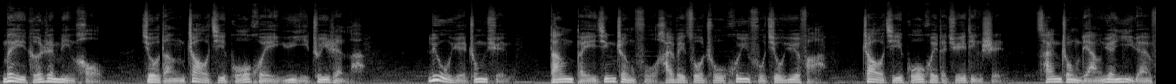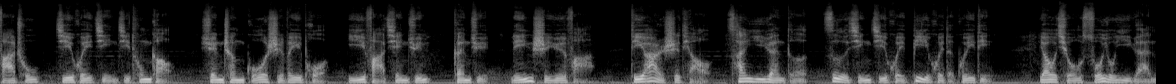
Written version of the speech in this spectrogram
内阁任命后，就等召集国会予以追认了。六月中旬，当北京政府还未做出恢复旧约法、召集国会的决定时，参众两院议员发出集会紧急通告，宣称国事危迫，依法迁军。根据临时约法第二十条，参议院得自行集会闭会的规定，要求所有议员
